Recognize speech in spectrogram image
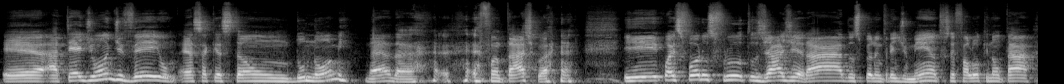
É, até de onde veio essa questão do nome, né? Da, é fantástico. E quais foram os frutos já gerados pelo empreendimento? Você falou que não está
